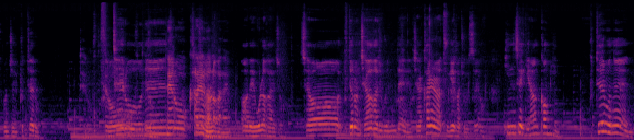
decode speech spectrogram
두 번째 부테로. 테로. 테로. 부테로는 테로 사진 카레라. 올라가나요? 아, 네 올라가야죠. 저 부테로는 제가 가지고 있는데 제가 카레라 두 개 가지고 있어요. 흰색이랑 검흰. 부테로는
